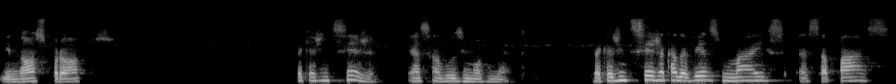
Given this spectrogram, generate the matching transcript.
e nós próprios, para que a gente seja essa luz em movimento, para que a gente seja cada vez mais essa paz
